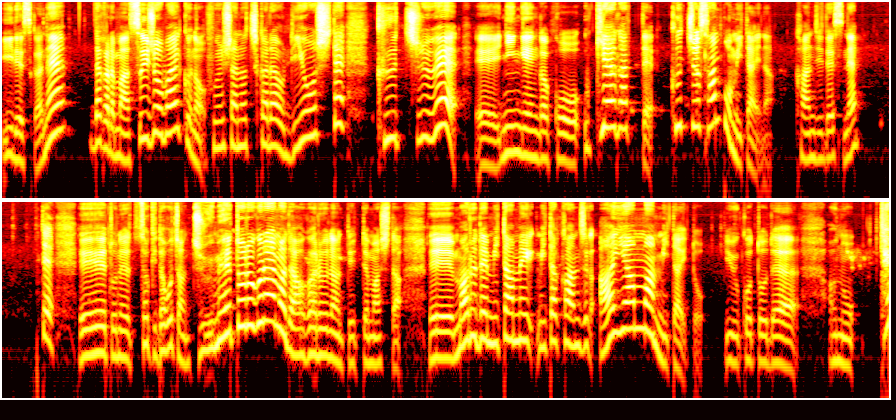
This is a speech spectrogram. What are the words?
いいですかね。だからまあ水上バイクの噴射の力を利用して空中へ、えー、人間がこう浮き上がって空中散歩みたいな感じですね。でえーとね、さっきダオちゃん10メートルぐらいまで上がるなんて言ってました、えー、まるで見た目見た感じがアイアンマンみたいということであの手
